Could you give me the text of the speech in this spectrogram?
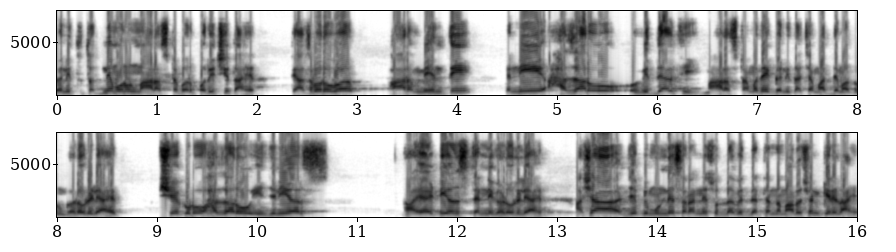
गणित तज्ज्ञ म्हणून महाराष्ट्रभर परिचित आहेत त्याचबरोबर फार मेहनती त्यांनी हजारो विद्यार्थी महाराष्ट्रामध्ये गणिताच्या माध्यमातून घडवलेले आहेत. शेकडो हजारो इंजिनियर्स आय आय टीयन्स त्यांनी घडवलेले आहेत. अशा जे पी मुंडे सरांनी सुद्धा विद्यार्थ्यांना मार्गदर्शन केलेलं आहे.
